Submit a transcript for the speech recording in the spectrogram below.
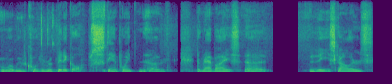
what we would call the rabbinical standpoint, uh, the rabbis, uh, the scholars,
